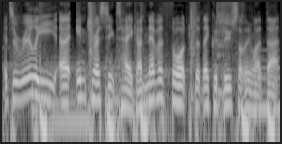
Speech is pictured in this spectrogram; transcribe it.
It's a really uh, interesting take. I never thought that they could do something like that.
